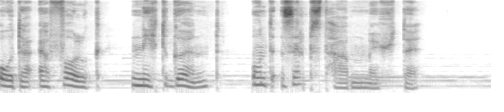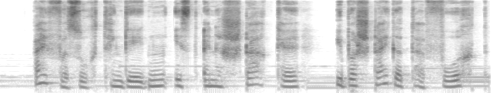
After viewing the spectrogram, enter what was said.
oder Erfolg nicht gönnt und selbst haben möchte. Eifersucht hingegen ist eine starke, übersteigerte Furcht,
